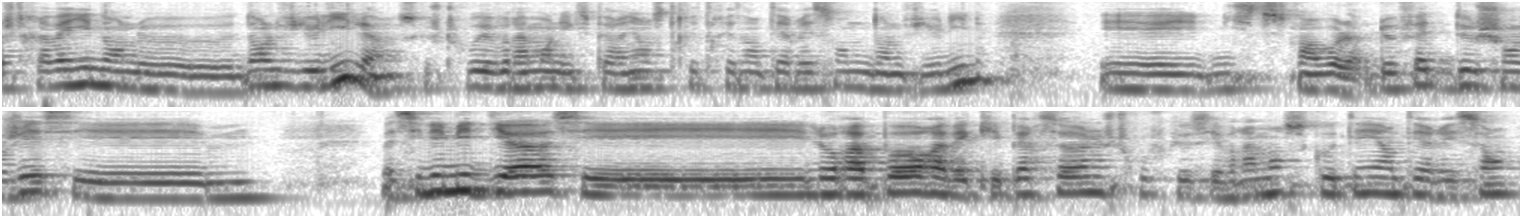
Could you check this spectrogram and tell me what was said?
je travaillais dans le dans le vieux-Lille parce que je trouvais vraiment l'expérience très très intéressante dans le vieux-Lille. Et enfin voilà, le fait de changer, c'est bah, c'est les médias, c'est le rapport avec les personnes. Je trouve que c'est vraiment ce côté intéressant.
